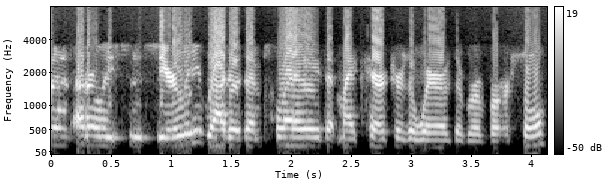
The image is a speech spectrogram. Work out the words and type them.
line utterly sincerely rather than play that my character's aware of the reversal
